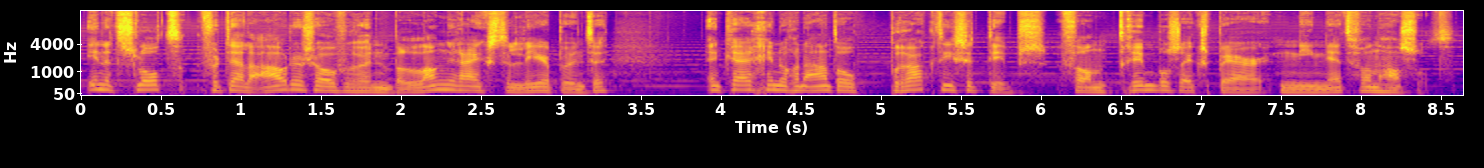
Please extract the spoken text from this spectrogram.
In het slot vertellen ouders over hun belangrijkste leerpunten en krijg je nog een aantal praktische tips van Trimbos-expert Ninette van Hasselt.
